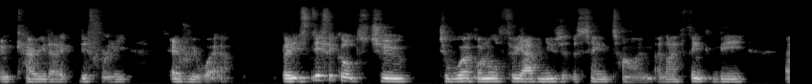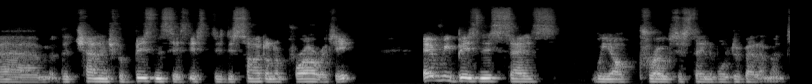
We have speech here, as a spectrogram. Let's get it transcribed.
and carried out differently everywhere. But it's difficult to to work on all three avenues at the same time. And I think the um, the challenge for businesses is to decide on a priority. Every business says we are pro sustainable development.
